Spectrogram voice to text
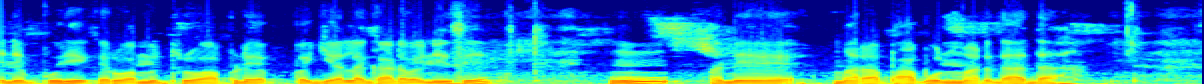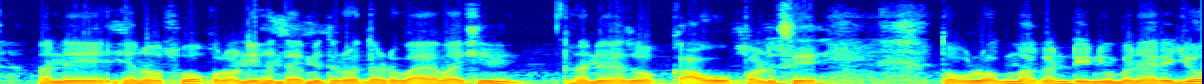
એને પૂરી કરવા મિત્રો આપણે પગ્યા લગાડવાની છે. હું અને મારા બાપુ ને મારા દાદા અને એનો છોકરોની હંધા મિત્રો દડવા આવ્યા છીએ. અને જો કાવું પણ છે, તો વ્લોગમાં કન્ટિન્યુ બનાવી રહેજો.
